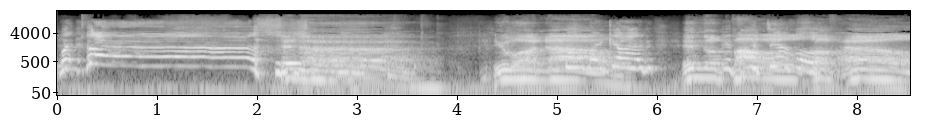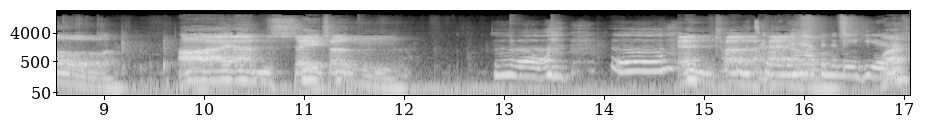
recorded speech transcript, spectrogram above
What? Ah! Sinner, you are now Oh my god! in the the bowels devil. of hell. I am Satan. Uh, uh, Enter what's going to happen to me here? What?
